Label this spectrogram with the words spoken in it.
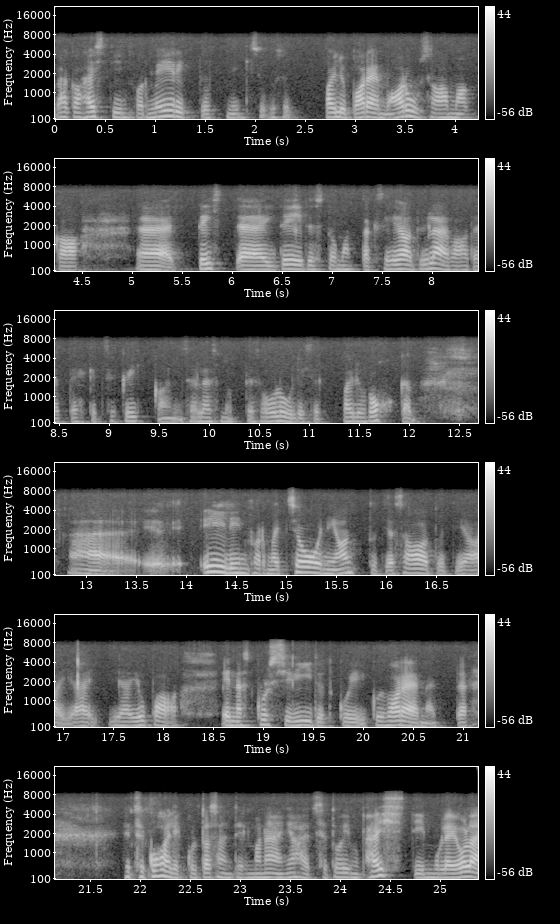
väga hästi informeeritud, mingisuguse palju parema arusaamaga äh, teiste ideedest omatakse head ülevaadet ehk et see kõik on selles mõttes oluliselt palju rohkem äh, eelinformatsiooni antud ja saadud ja, ja, ja juba ennast kurssi viidud kui, kui varem, et et see kohalikul tasandil ma näen jah, et see toimub hästi, mul ei ole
